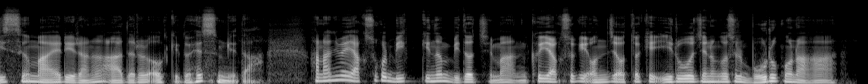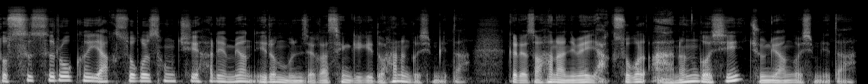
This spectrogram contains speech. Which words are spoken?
이스마엘이라는 아들을 얻기도 했습니다. 하나님의 약속을 믿기는 믿었지만 그 약속이 언제 어떻게 이루어지는 것을 모르거나 또 스스로 그 약속을 성취하려면 이런 문제가 생기기도 하는 것입니다. 그래서 하나님의 약속을 아는 것이 중요한 것입니다.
